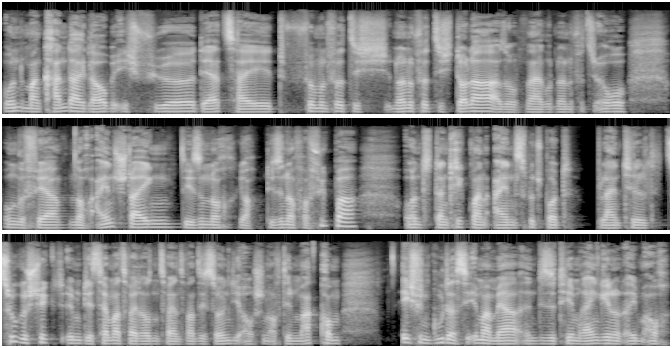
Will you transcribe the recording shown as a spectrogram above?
Und man kann da, glaube ich, für derzeit 45, 49 Dollar, also na gut, 49 Euro ungefähr, noch einsteigen. Die sind noch, ja, die sind noch verfügbar. Und dann kriegt man einen Switchbot Blind Tilt zugeschickt. Im Dezember 2022 sollen die auch schon auf den Markt kommen. Ich finde gut, dass sie immer mehr in diese Themen reingehen und eben auch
